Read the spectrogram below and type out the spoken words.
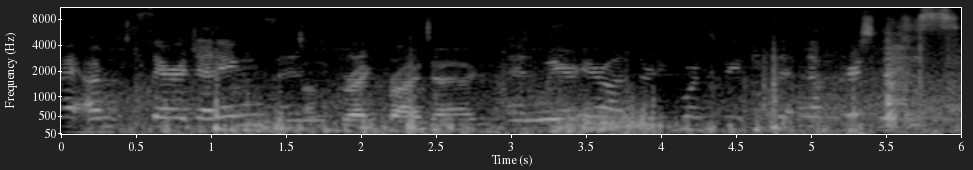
Hi, I'm Sarah Jennings, and, I'm Greg Freitag. and we're here on 34th Street setting up Christmas.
